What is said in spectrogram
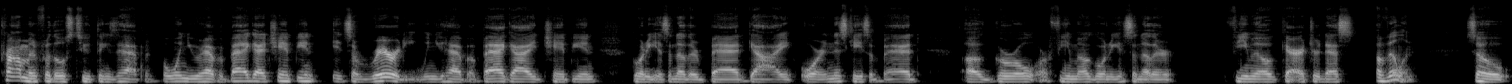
common for those two things to happen. But when you have a bad guy champion, it's a rarity when you have a bad guy champion going against another bad guy, or in this case, a bad a girl or female going against another female character that's a villain. So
